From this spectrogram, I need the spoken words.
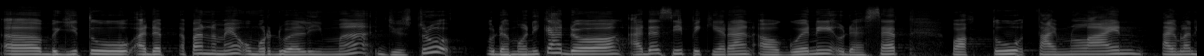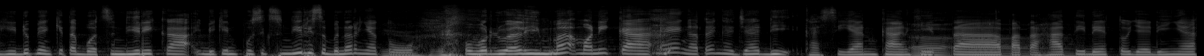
eh, begitu ada apa namanya umur 25 justru udah mau nikah dong. Ada sih pikiran oh gue nih udah set waktu, timeline, timeline hidup yang kita buat sendiri kak, bikin pusing sendiri sebenarnya tuh. Iya, Umur 25 mau nikah, eh nggak tahu nggak jadi, kasihan kan kita, Ah, ah. patah hati deh tuh jadinya.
